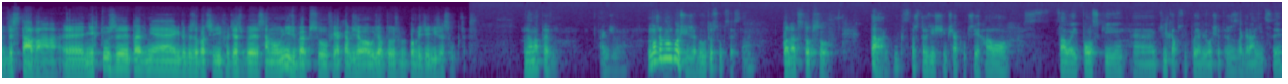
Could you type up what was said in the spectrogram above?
wystawa? Niektórzy pewnie, gdyby zobaczyli chociażby samą liczbę psów, jaka wzięła udział, to już by powiedzieli, że sukces. No na pewno. Także możemy ogłosić, że był to sukces. Tak, Ponad 100 psów. tak 140 psiaków przyjechało z całej Polski. E, kilka psów pojawiło się też z zagranicy.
